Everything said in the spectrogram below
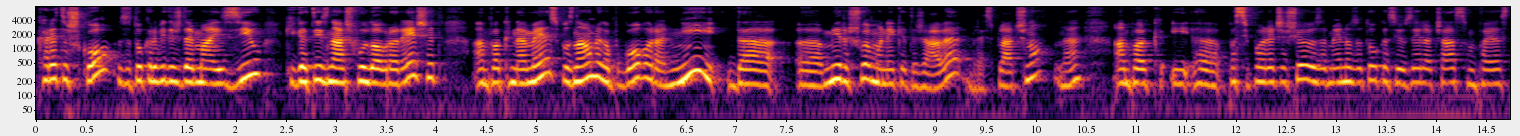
kar je težko, zato ker vidiš, da ima izziv, ki ga ti znaš ful dobro rešiti, ampak namen spoznavnega pogovora ni, da uh, mi rešujemo neke težave, brezplačno, ne? ampak uh, pa si pa rečeš, jo je za to, ker si vzela čas, pa jaz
